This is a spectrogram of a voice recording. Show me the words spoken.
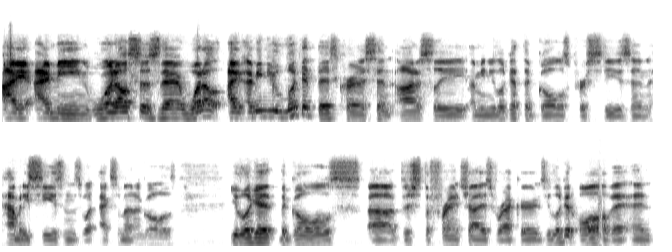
I, I mean, what else is there? What else? I, I mean, you look at this, Chris, and honestly, I mean, you look at the goals per season, how many seasons, what X amount of goals. You look at the goals, uh, just the franchise records. You look at all of it, and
